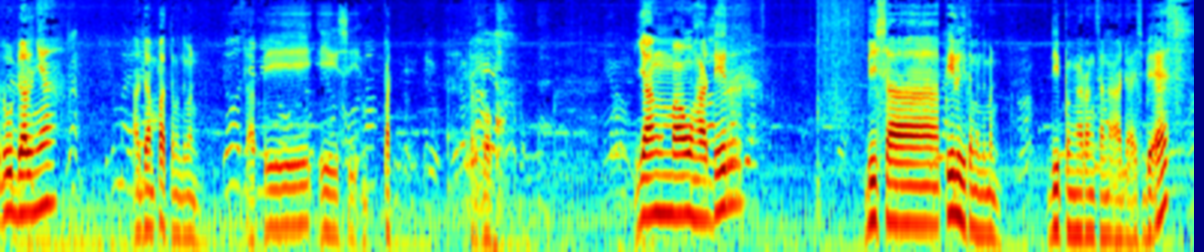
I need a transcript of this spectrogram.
rudalnya ada empat teman-teman. Tapi isi empat per box. Yang mau hadir bisa pilih teman-teman. Di Pengarang sana ada SBS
